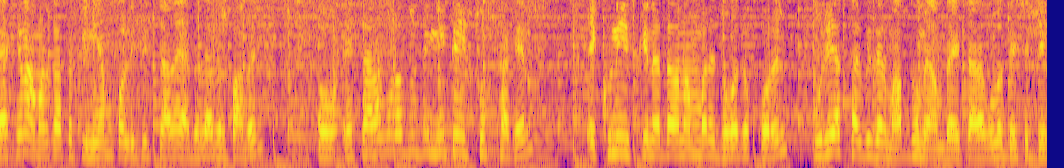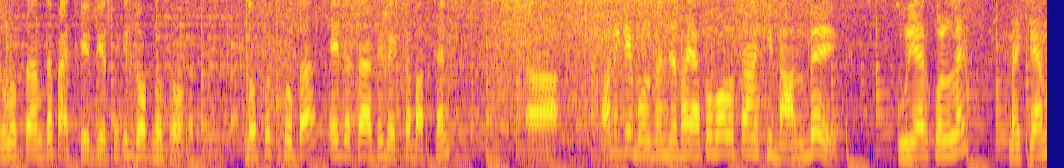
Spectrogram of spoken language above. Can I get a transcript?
দেখেন আমার কাছে প্রিমিয়াম কোয়ালিটির চারা অ্যাভেলেবেল পাবেন। তো এই চারাগুলো যদি নিতে ইচ্ছুক থাকেন এক্ষুনি স্ক্রিনে দেওয়া নাম্বারে যোগাযোগ করেন। কুরিয়ার সার্ভিসের মাধ্যমে আমরা এই চারাগুলো দেশের যে কোনো প্রান্তে পাঠিয়ে দিয়ে থাকি যত্ন সহকারে। দর্শক শ্রোতা, এই যে চারাটি দেখতে পাচ্ছেন অনেকেই বলবেন যে ভাই, এত বড় চারা কি বাঁচবে? কুরিয়ার করলে? ভাই, কেন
